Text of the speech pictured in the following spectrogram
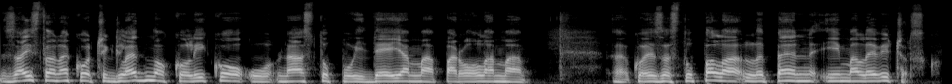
zaista onako očigledno koliko u nastupu, idejama, parolama koje je zastupala Le Pen ima levičarsko.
